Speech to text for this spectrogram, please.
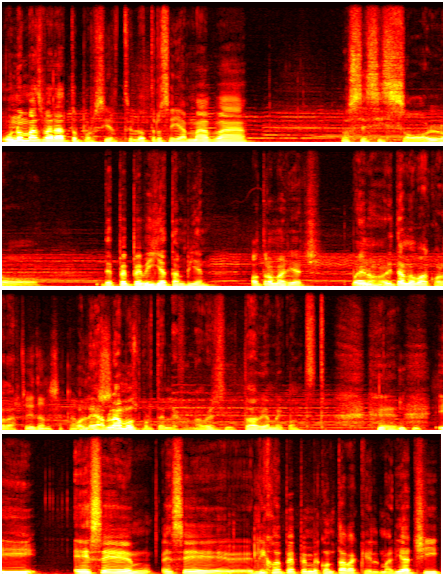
uno más barato, por cierto, el otro se llamaba, no sé si solo, de Pepe Villa también, otro mariachi. Bueno, mm. ahorita me voy a acordar. o le hablamos por teléfono, a ver si todavía me contesta. y ese, ese, el hijo de Pepe me contaba que el mariachi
